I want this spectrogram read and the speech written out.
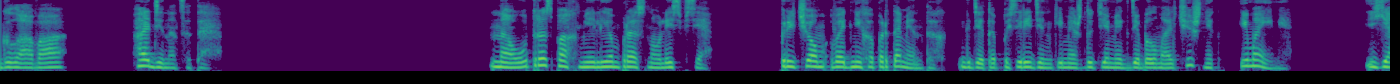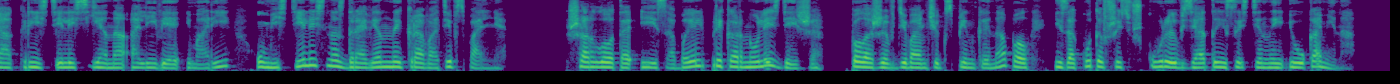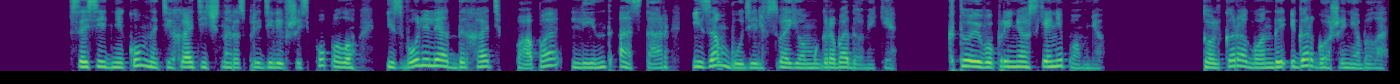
Глава одиннадцатая На утро с похмельем проснулись все. Причем в одних апартаментах, где-то посерединке между теми, где был мальчишник, и моими. Я, Кристи, Лисьена, Оливия и Мари уместились на здоровенной кровати в спальне. Шарлотта и Изабель прикорнули здесь же, положив диванчик спинкой на пол и закутавшись в шкуры, взятые со стены и у камина. В соседней комнате, хаотично распределившись по полу, изволили отдыхать папа, Линд, Астар и Замбудель в своем грободомике. Кто его принес, я не помню. Только Рагонды и Горгоши не было.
